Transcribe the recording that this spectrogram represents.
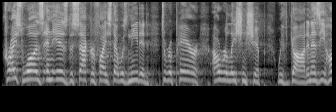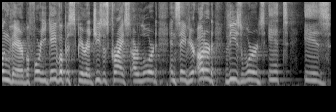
Christ was and is the sacrifice that was needed to repair our relationship with God. And as he hung there before he gave up his spirit, Jesus Christ, our Lord and Savior, uttered these words It is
